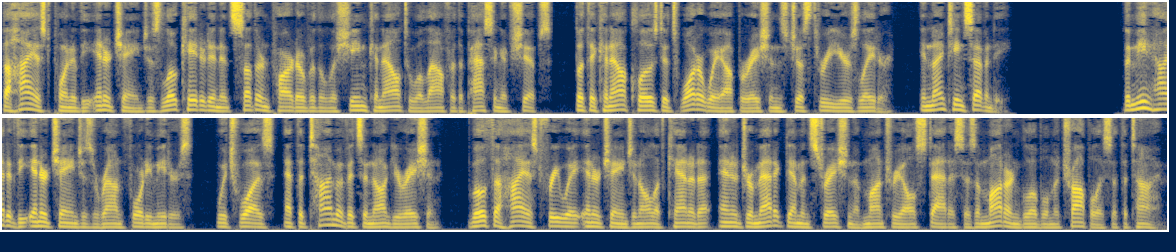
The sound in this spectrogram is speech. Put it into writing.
The highest point of the interchange is located in its southern part over the Lachine Canal to allow for the passing of ships, but the canal closed its waterway operations just three years later, in 1970. The mean height of the interchange is around 40 meters, which was, at the time of its inauguration, both the highest freeway interchange in all of Canada and a dramatic demonstration of Montreal's status as a modern global metropolis at the time.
